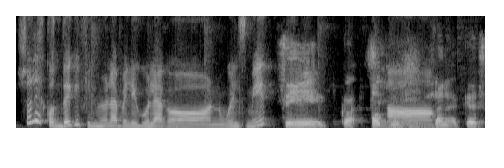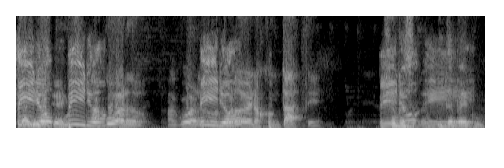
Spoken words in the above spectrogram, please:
yo les conté que filmé una película con Will Smith. sí, co- Focus. Ah. ya no- que Pero. Me pero, acuerdo, me acuerdo. me Pero- acuerdo que nos contaste. Siempre pero se repite, eh, Pecu.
